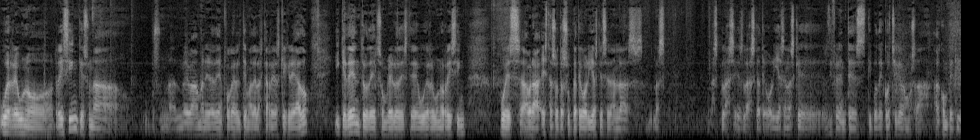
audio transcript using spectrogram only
UR1 Racing, que es una, pues una nueva manera de enfocar el tema de las carreras que he creado y que dentro del sombrero de este UR1 Racing pues habrá estas otras subcategorías que serán las, las, las clases, las categorías en las que los diferentes tipos de coche que vamos a, competir.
